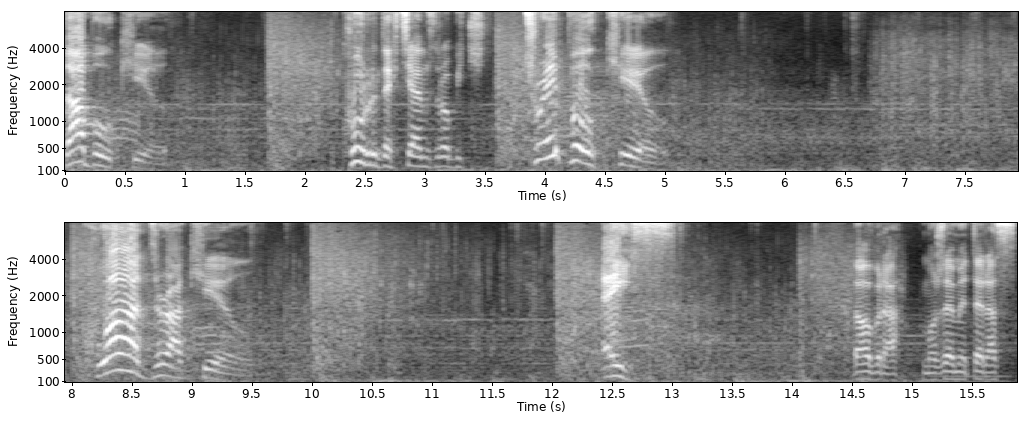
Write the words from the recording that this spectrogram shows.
Double kill. Kurde, chciałem zrobić triple kill. Quadra kill. Ace! Dobra, możemy teraz,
